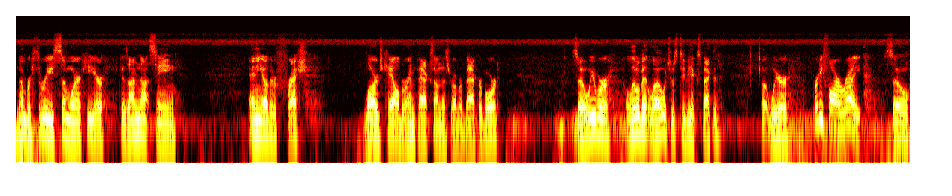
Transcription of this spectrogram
number three somewhere here because I'm not seeing any other fresh large caliber impacts on this rubber backer board. So we were a little bit low, which was to be expected, but we're pretty far right. So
